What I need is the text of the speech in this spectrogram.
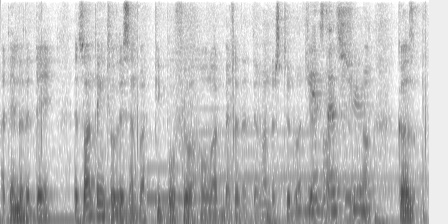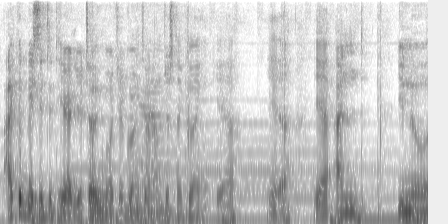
at the end of the day, it's one thing to listen, but people feel a whole lot better that they've understood what you're going through, true. you know? Because I could be seated here and you're telling me what you're going through, and I'm just like going, yeah, yeah, yeah. And you know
